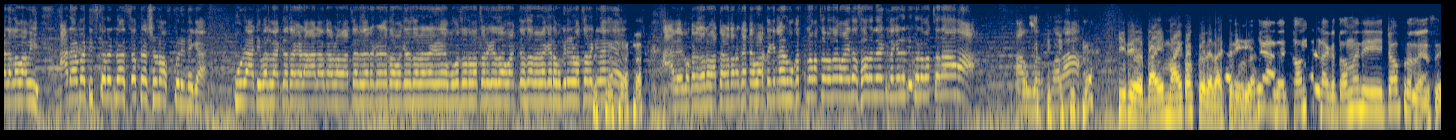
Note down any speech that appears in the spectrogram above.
করে আমি আর অফ করে নেগা পুরা ডিভাল থাকে না ভালো কামলা বাচ্চা ধরে করে তো বাকি ধরে করে ধরে বাচ্চা করে বাকি ধরে করে মুখ বাচ্চা করে আবে মুখ ধরে বাচ্চা ধরে করতে বাচ্চা গেলে মুখ বাচ্চা ধরে বাইরে সরে লেগে লেগে রেডি করে বাচ্চারা আউ মারা কিরে ভাই মাইক অফ করে রাখছে পুরো ইয়া তন্নে ডাকে তন্নে দি টপ রলে আছে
